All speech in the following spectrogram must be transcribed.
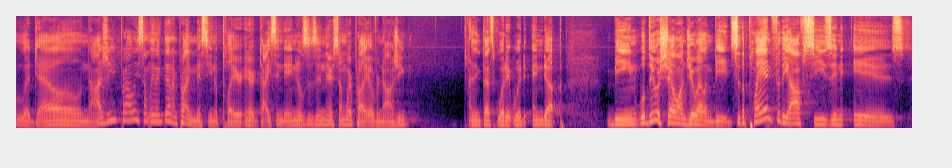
Liddell, Naji, probably something like that. I'm probably missing a player. Or Dyson Daniels is in there somewhere, probably over Naji. I think that's what it would end up being. We'll do a show on Joel Embiid. So the plan for the off season is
